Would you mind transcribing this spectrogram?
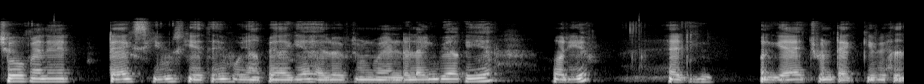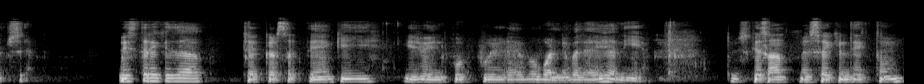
जो मैंने टैग्स यूज़ किए थे, वो यहाँ पे आ गया हेलो एवरीवन में अंडरलाइन भी आ गई है और ये हेडिंग बन गया है एच टैग की हेल्प से। तो इस तरीके से आप चेक कर सकते हैं कि ये जो इनपुट फ़ील्ड है, वो वर्नेबल है या नहीं है। तो इसके साथ मैं सेकंड देखता हूँ।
